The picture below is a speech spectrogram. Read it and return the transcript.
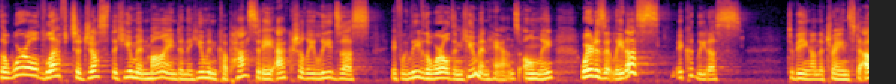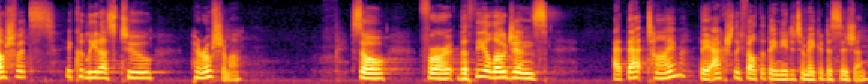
the world left to just the human mind and the human capacity actually leads us, if we leave the world in human hands only, where does it lead us? It could lead us to being on the trains to Auschwitz, it could lead us to Hiroshima. So, for the theologians at that time, they actually felt that they needed to make a decision.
